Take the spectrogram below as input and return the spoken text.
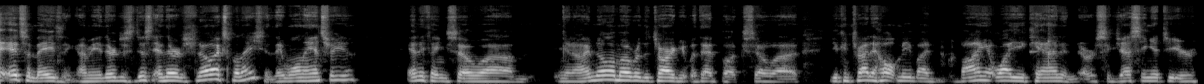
it's amazing. I mean, they're just just and there's no explanation. They won't answer you anything. So um, you know, I know I'm over the target with that book. So uh, you can try to help me by buying it while you can and or suggesting it to your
